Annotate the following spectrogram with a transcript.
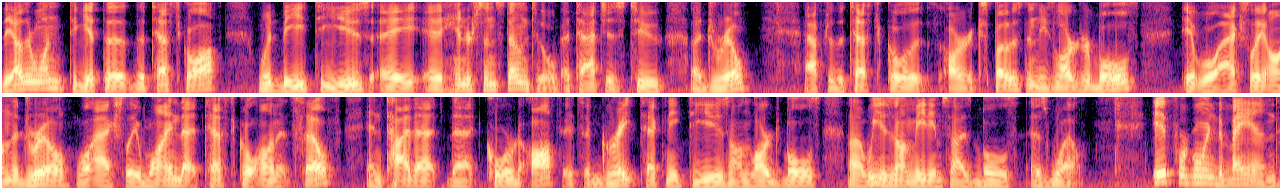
The other one to get the, the testicle off would be to use a, a Henderson stone tool. Attaches to a drill. After the testicles are exposed in these larger bulls, it will actually, on the drill, will actually wind that testicle on itself and tie that, that cord off. It's a great technique to use on large bulls. Uh, we use it on medium-sized bulls as well. If we're going to band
